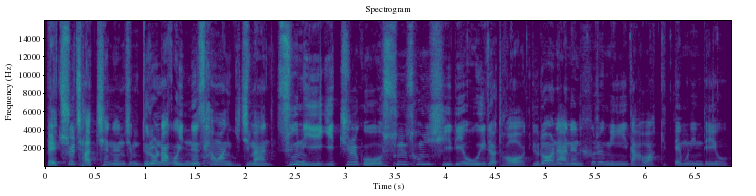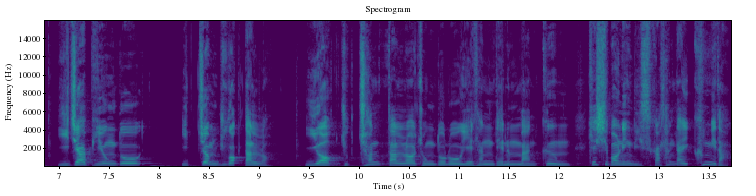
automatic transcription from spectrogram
매출 자체는 지금 늘어나고 있는 상황이지만 순이익이 줄고 순손실이 오히려 더 늘어나는 흐름이 나왔기 때문인데요. 이자 비용도 2.6억 달러, 2억 6천 달러 정도로 예상되는 만큼 캐시버닝 리스크가 상당히 큽니다.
